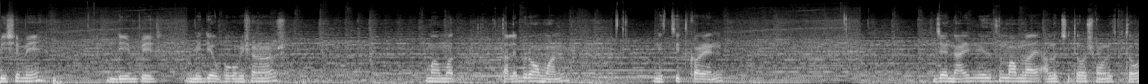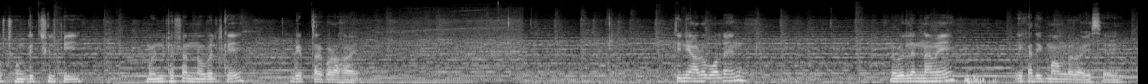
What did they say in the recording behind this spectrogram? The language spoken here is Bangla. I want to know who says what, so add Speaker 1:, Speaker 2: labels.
Speaker 1: বিশে মে, ডিএমপির মিডিয়া উপকমিশনার মোহাম্মদ তালেবুর রহমান নিশ্চিত করেন যে নারী নির্যাতন মামলায় আলোচিত ও সমালোচিত সংগীত শিল্পী মনিরুল হাসান নোবেলকে গ্রেপ্তার করা হয়। তিনি আরও বলেন, নোবেলের নামে একাধিক মামলা রয়েছে।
